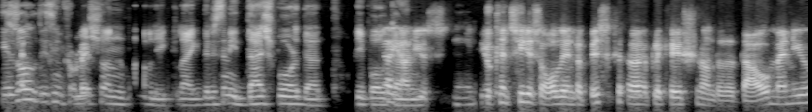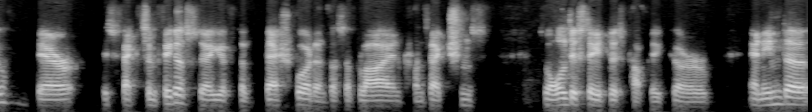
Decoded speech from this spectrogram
Is all this information public? Like, there is any dashboard that people yeah, can? Yeah, you, you, can see this all in the Bisq uh, application under the DAO menu. There is facts and figures. There you have the dashboard and the supply and transactions. So all this data is public. Or, and in the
